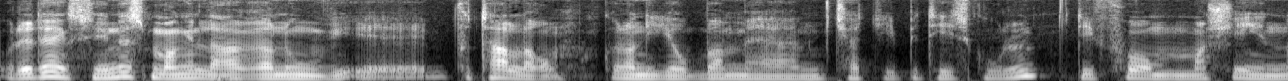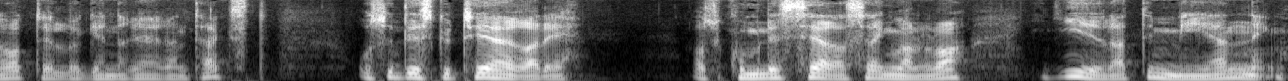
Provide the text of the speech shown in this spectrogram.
Og Det er det jeg synes mange lærere nå eh, forteller om, hvordan de jobber med ChatGPT i skolen. De får maskinen til å generere en tekst, og så diskuterer de, altså kommuniserer seg mellom da, gir dette mening?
